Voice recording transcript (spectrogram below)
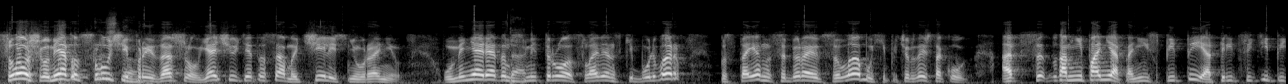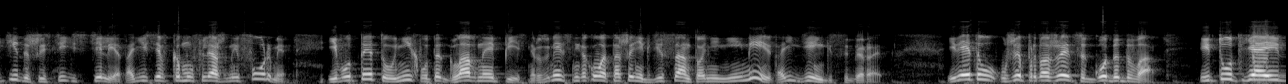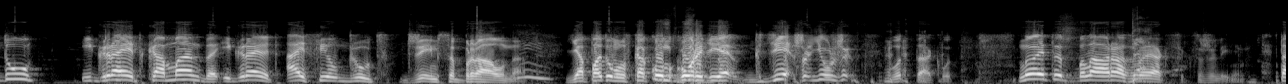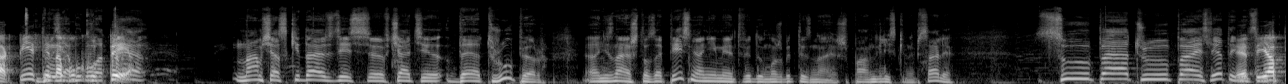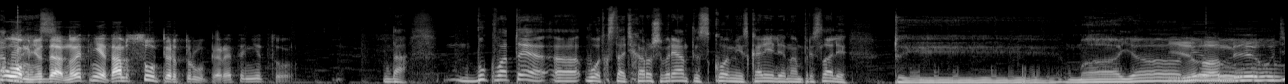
Слушай, у меня тут случай что? произошел. Я чуть это самое, челюсть не уронил. У меня рядом Так. с метро Славянский бульвар постоянно собираются лабухи, причем, знаешь, такого, от, ну, там непонятно, они из пяти, от 35 до 60 лет. Они все в камуфляжной форме, и вот это у них, вот это главная песня. Разумеется, никакого отношения к десанту они не имеют, они деньги собирают. И это уже продолжается года два. И тут я иду, играет команда, играют I Feel Good Джеймса Брауна. Я подумал, в каком городе я, где, что я уже... Вот так вот. Но это была разовая акция, к сожалению. Так, песня Друзья, на букву Т. Т. Нам сейчас кидают здесь э, в чате The Trooper. Э, Не знаю, что за песню они имеют в виду. Может быть, ты знаешь. По-английски написали. Super Trooper. Если это Это я помню, да, но это нет, там супер-трупер, это не то. Да. Буква Т. э, вот, кстати, хороший вариант из Коми, из Карелии нам прислали. Ты моя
